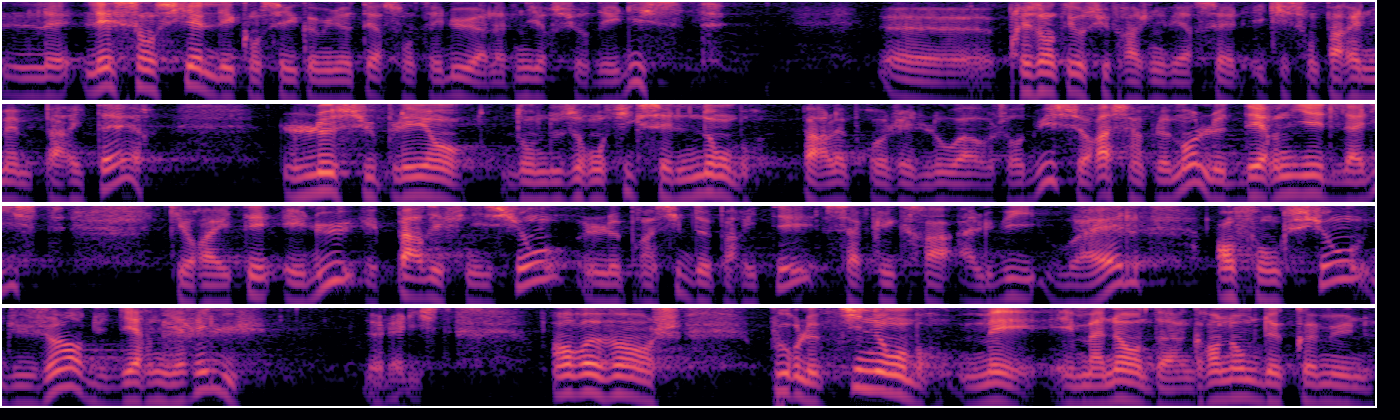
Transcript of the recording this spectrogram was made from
l'essentiel des conseillers communautaires sont élus à l'avenir sur des listes euh, présentées au suffrage universel et qui sont par elles-mêmes paritaires, le suppléant dont nous aurons fixé le nombre par le projet de loi aujourd'hui sera simplement le dernier de la liste qui aura été élu, et par définition, le principe de parité s'appliquera à lui ou à elle en fonction du genre du dernier élu de la liste. En revanche, pour le petit nombre, mais émanant d'un grand nombre de communes,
